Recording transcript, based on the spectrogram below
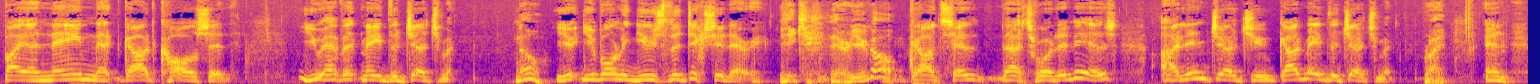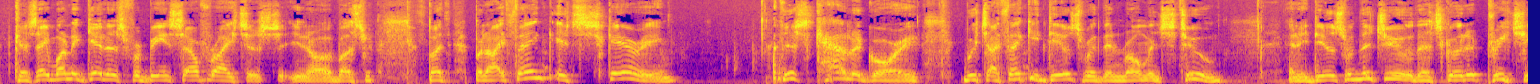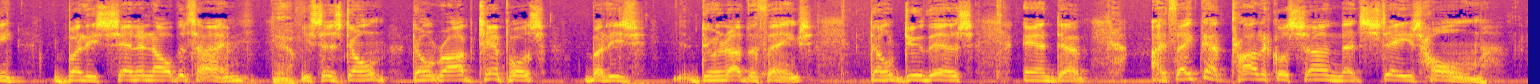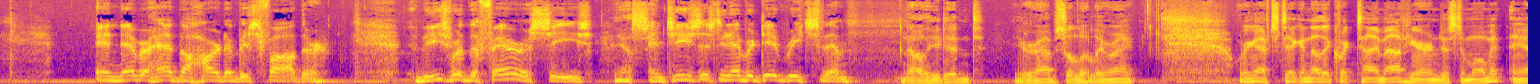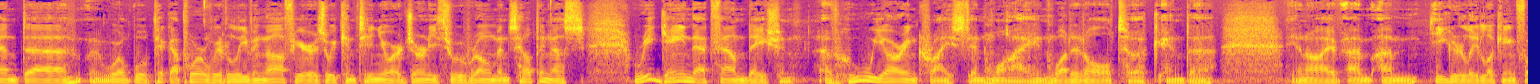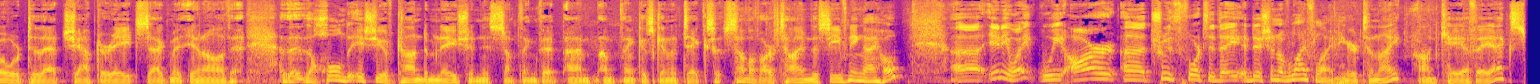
by a name that God calls it. You haven't made the judgment. No. You, you've only used the dictionary. There you go. God said that's what it is. I didn't judge you. God made the judgment. Right. And because they want to get us for being self righteous, you know, of us. But but I think it's scary. This category, which I think he deals with in Romans two, and he deals with the Jew that's good at preaching, but he's sinning all the time. Yeah. He says, "Don't don't rob temples," but he's doing other things. Don't do this, and uh, I think that prodigal son that stays home and never had the heart of his father. These were the Pharisees, Yes. and Jesus never did reach them. No, he didn't. You're absolutely right. We're going to have to take another quick time out here in just a moment, and uh, we'll, we'll pick up where we're leaving off here as we continue our journey through Romans, helping us regain that foundation of who we are in Christ and why and what it all took. And, uh, you know, I, I'm, I'm eagerly looking forward to that chapter 8 segment. You know, that the, the whole issue of condemnation is something that I'm, I'm think is going to take some of our time this evening, I hope. Uh, anyway, we are uh, Truth for Today edition of Lifeline here tonight on KFAX.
